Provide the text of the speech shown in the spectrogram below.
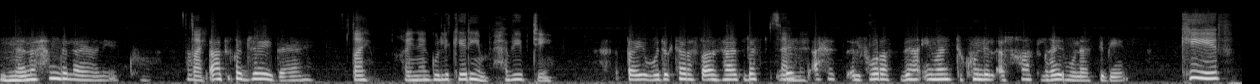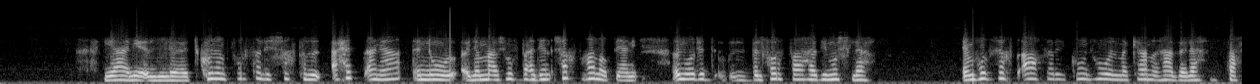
ما أنا الحمد لله يعني. طيب. أعتقد جيدة يعني. طيب. خليني أقول لك يا ريم حبيبتي. طيب ودكتورة سؤال ثالث بس سمي. ليش أحس الفرص دائما تكون للأشخاص الغير مناسبين؟ كيف؟ يعني تكون الفرصة للشخص أحس أنا إنه لما أشوف بعدين شخص غلط يعني إن وجد بالفرصة هذه مش له. يعني المفروض شخص آخر يكون هو المكان هذا له صح.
